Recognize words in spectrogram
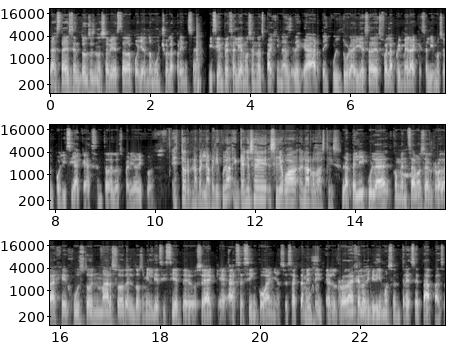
Hasta ese entonces nos había estado apoyando mucho la prensa y siempre salíamos en las páginas de arte y cultura y esa vez fue la primera que salimos en policíacas en todos los periódicos. Héctor, la, película, ¿en qué año se, se llegó a la rodasteis? La película comenzamos el rodaje justo en marzo del 2017, o sea que hace cinco años exactamente. El rodaje lo dividimos en tres etapas.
